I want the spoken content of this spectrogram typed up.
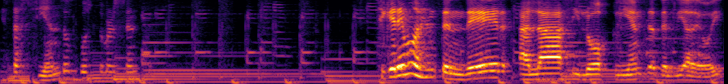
¿Está siendo customer centric? Si queremos entender a las y los clientes del día de hoy,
